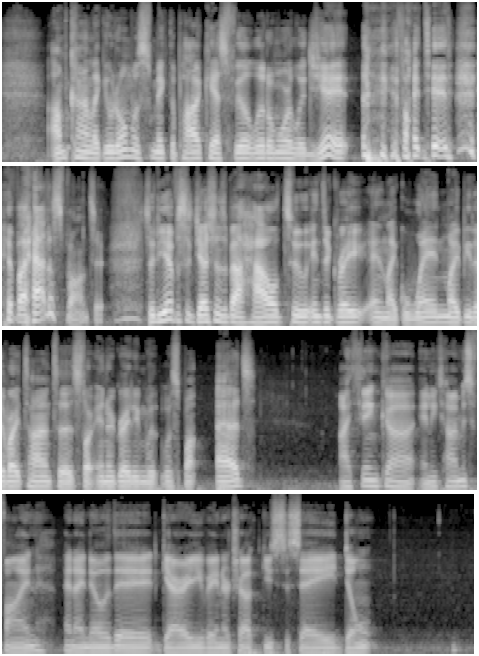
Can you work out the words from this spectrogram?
I'm kind of like it would almost make the podcast feel a little more legit if I did if I had a sponsor. So do you have suggestions about how to integrate and like when might be the right time to start integrating with with ads? I think uh, anytime is fine, and I know that Gary Vaynerchuk used to say, "Don't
